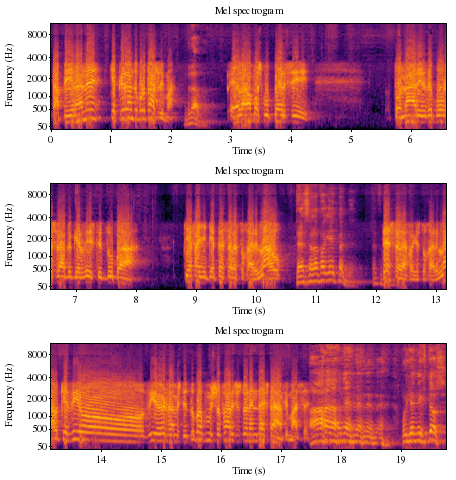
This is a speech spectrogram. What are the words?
τα πήρανε και πήραν το πρωτάθλημα. Μπράβο. Έλα όμως που πέρσι τον Άρη δεν μπόρεσε να τον κερδίσει στην Τούμπα και έφαγε και τέσσερα στο Χαριλάου. Τέσσερα φάγε ή πέντε; Δεν θυμάμαι. Τέσσερα έφαγε στο Χαριλάου και δύο, δύο ήρθαμε στην Τούμπα που μισοφάρισε στο 97 αν θυμάσαι. Α, ναι, ναι, ναι, ναι. Που είχε νυχτώσει.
